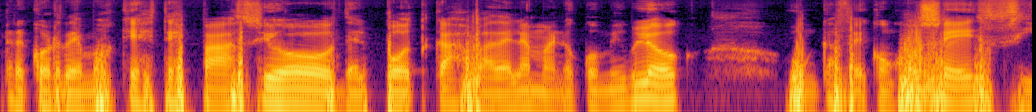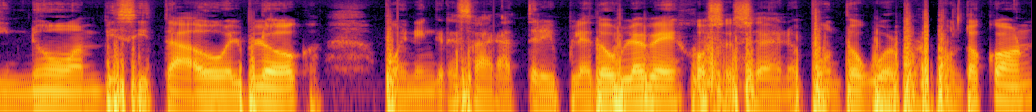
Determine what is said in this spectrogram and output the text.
Recordemos que este espacio del podcast va de la mano con mi blog, Un Café con José. Si no han visitado el blog, pueden ingresar a www.josecedeno.wordpress.com.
